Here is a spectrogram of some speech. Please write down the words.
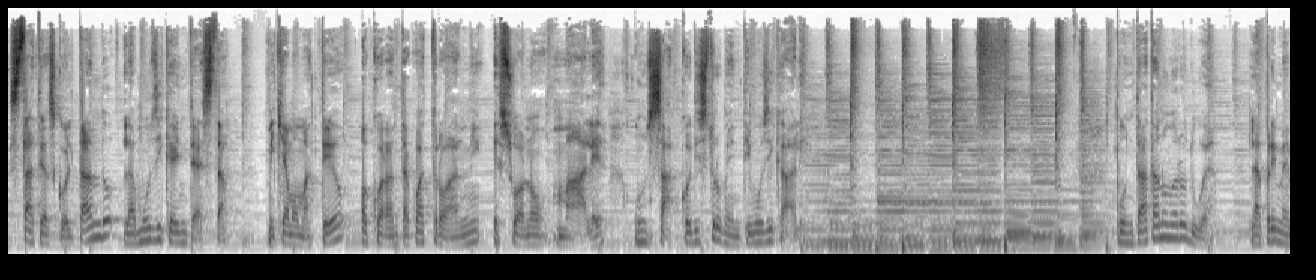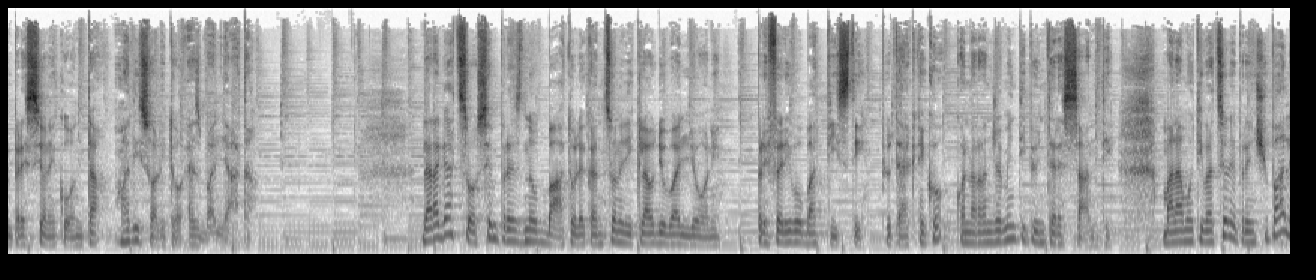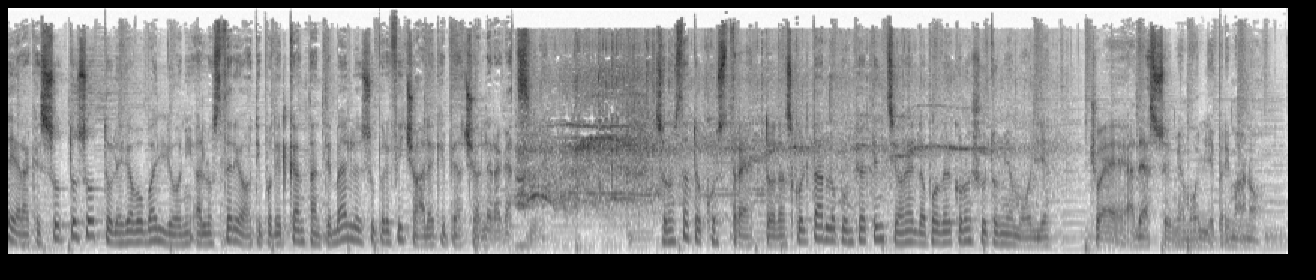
State ascoltando La musica in testa. Mi chiamo Matteo, ho 44 anni e suono male un sacco di strumenti musicali. Puntata numero 2. La prima impressione conta, ma di solito è sbagliata. Da ragazzo ho sempre snobbato le canzoni di Claudio Baglioni, Preferivo Battisti, più tecnico, con arrangiamenti più interessanti, ma la motivazione principale era che sotto sotto legavo Baglioni allo stereotipo del cantante bello e superficiale che piace alle ragazzine. Sono stato costretto ad ascoltarlo con più attenzione dopo aver conosciuto mia moglie, cioè adesso è mia moglie, prima no.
